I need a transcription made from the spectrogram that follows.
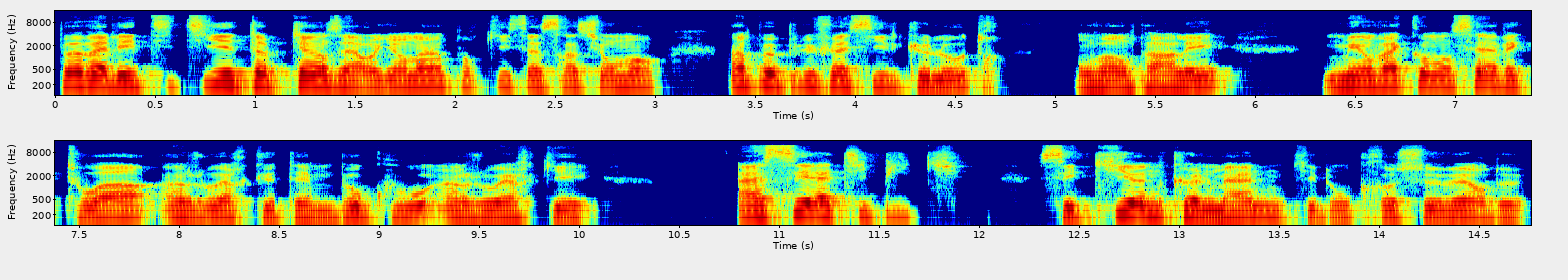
peuvent aller titiller top 15. Alors, il y en a un pour qui ça sera sûrement un peu plus facile que l'autre. On va en parler. Mais on va commencer avec toi, un joueur que tu aimes beaucoup, un joueur qui est assez atypique. C'est Keon Coleman, qui est donc receveur de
